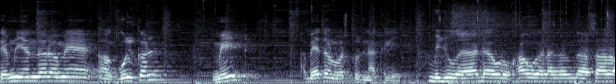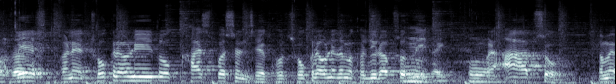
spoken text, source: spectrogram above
તેમની અંદર અમે ગુલકંદ મિન્ટ આ બે ત્રણ વસ્તુ જ નાખેલી બીજું કંઈ અડાવડું ખાવું એના કરતાં સારા. બેસ્ટ અને છોકરાઓની તો ખાસ પસંદ છે. છોકરાઓને તમે ખજૂર આપશો નહીં ખાય પણ આ આપશો. તમે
